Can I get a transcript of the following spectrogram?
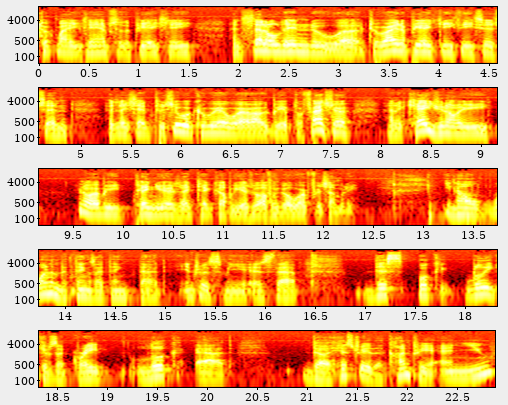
took my exams for the PhD, and settled in to uh, to write a PhD thesis and as I said, pursue a career where I would be a professor and occasionally you know, every 10 years I'd take a couple years off and go work for somebody. You know, one of the things I think that interests me is that this book really gives a great look at the history of the country, and you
